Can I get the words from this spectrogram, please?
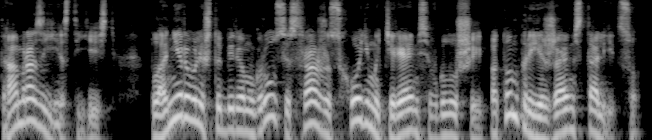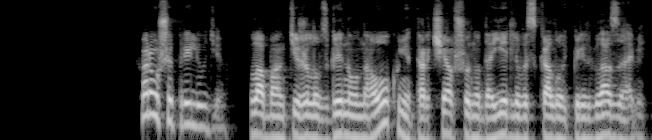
Там разъезд есть. Планировали, что берем груз и сразу же сходим и теряемся в глуши. Потом приезжаем в столицу. Хорошая прелюдия. Лабан тяжело взглянул на окуня, торчавшего надоедливой скалой перед глазами.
